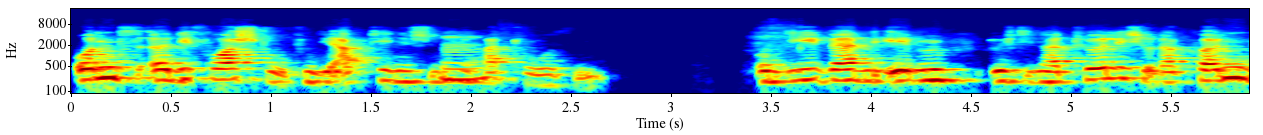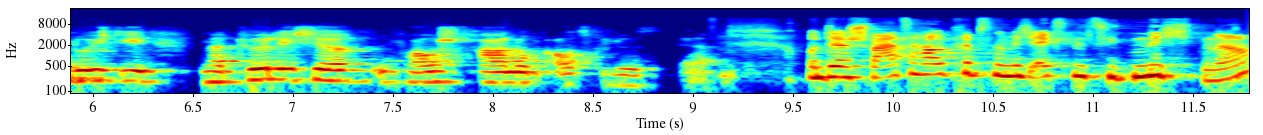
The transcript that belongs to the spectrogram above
und äh, die Vorstufen, die aktinischen mhm. Und die werden eben durch die natürliche oder können durch die natürliche UV-Strahlung ausgelöst werden. Und der schwarze Hautkrebs nämlich explizit nicht, ne?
